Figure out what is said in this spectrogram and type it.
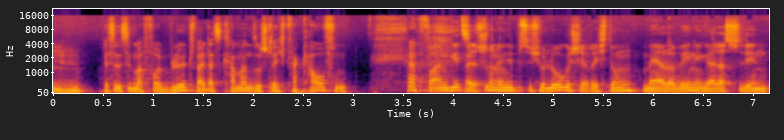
Mhm. Das ist immer voll blöd, weil das kann man so schlecht verkaufen. Vor allem geht es ja schon in die psychologische Richtung, mehr oder weniger, dass du den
